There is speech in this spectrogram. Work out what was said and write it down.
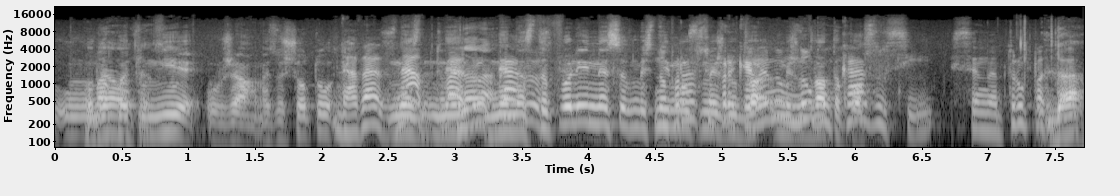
от това, което от- ние обжаваме. Защото Да, да, знам, не, това е не, друг не казус. настъпва ли Но несъвместимост между, два, между двата поста? казуси се натрупаха. Да.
